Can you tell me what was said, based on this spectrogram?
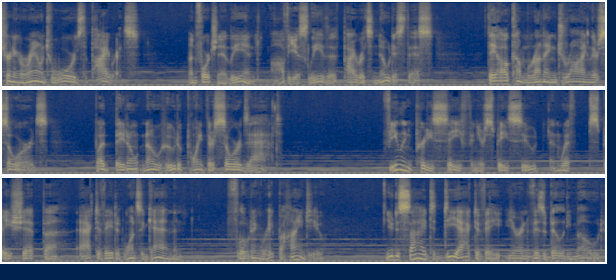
turning around towards the pirates. Unfortunately, and obviously, the pirates notice this. They all come running, drawing their swords, but they don't know who to point their swords at. Feeling pretty safe in your spacesuit and with spaceship uh, activated once again and floating right behind you. You decide to deactivate your invisibility mode.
